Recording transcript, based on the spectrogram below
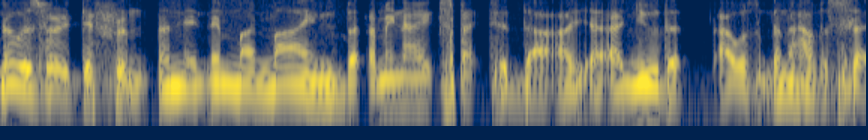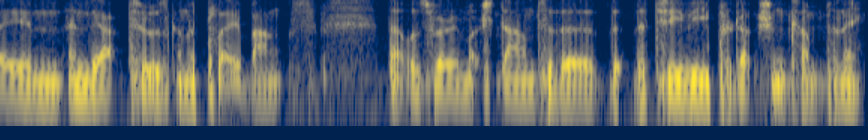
No, it was very different and in, in my mind. But I mean, I expected that. I, I knew that I wasn't going to have a say in, in the actor who was going to play Banks. That was very much down to the, the, the TV production company.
